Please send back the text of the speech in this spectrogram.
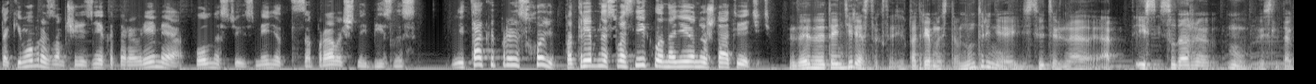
Таким образом, через некоторое время полностью изменят заправочный бизнес. И так и происходит. Потребность возникла, на нее нужно ответить. Да, это интересно, кстати. Потребность там внутренняя, действительно. А, и сюда же, ну, если так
